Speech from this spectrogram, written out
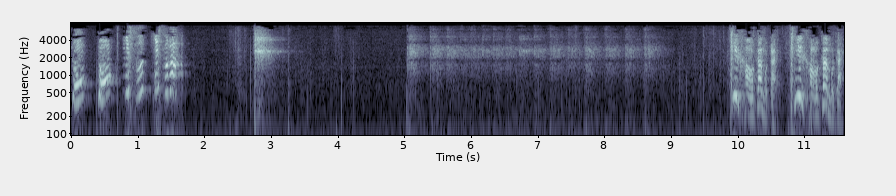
中中，你撕，你撕吧。你看我敢不敢？你看我敢不敢？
